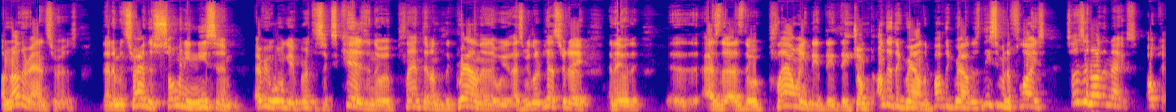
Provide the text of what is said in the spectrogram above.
Another answer is that in Mitzrayim there's so many nisim. Every woman gave birth to six kids, and they were planted under the ground. And we, as we learned yesterday, and they would, uh, as the, as they were plowing, they, they they jumped under the ground, above the ground. There's nisim in the flies. So there's another nice. Okay.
